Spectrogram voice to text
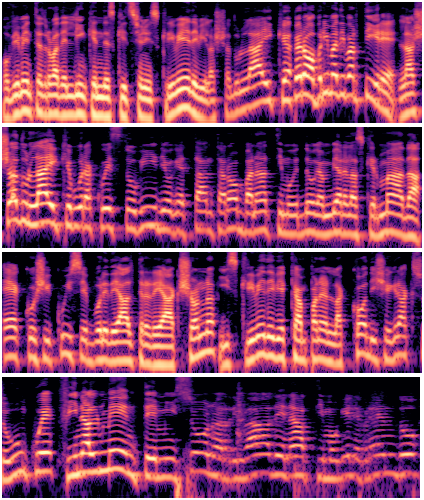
Ovviamente trovate il link in descrizione, iscrivetevi, lasciate un like. Però prima di partire, lasciate un like pure a questo video che è tanta roba. Un attimo che devo cambiare la schermata. Eccoci qui se volete altre reaction. Iscrivetevi e campanella, codice Grax ovunque. Finalmente mi sono arrivate, un attimo che le prendo.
